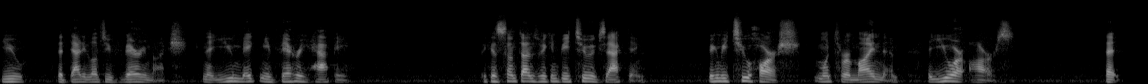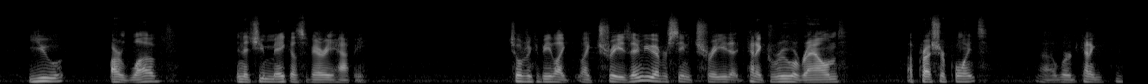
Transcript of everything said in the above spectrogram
you that daddy loves you very much, and that you make me very happy. Because sometimes we can be too exacting. We can be too harsh. I want to remind them that you are ours, that you are loved, and that you make us very happy. Children can be like, like trees. Of you ever seen a tree that kind of grew around a pressure point, uh, where it kind of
